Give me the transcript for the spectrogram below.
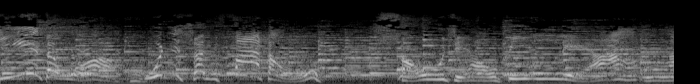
急得我浑身发抖，手脚冰凉啊！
